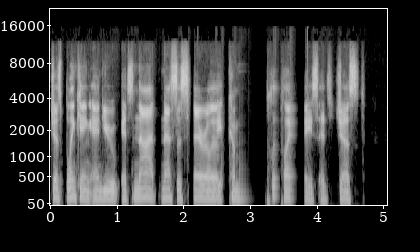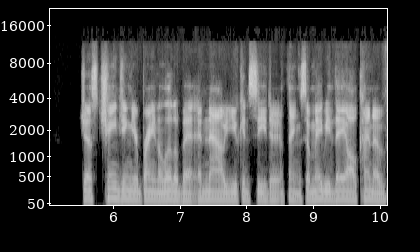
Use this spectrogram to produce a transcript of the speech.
just blinking and you. It's not necessarily complete place. It's just just changing your brain a little bit and now you can see different things so maybe they all kind of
